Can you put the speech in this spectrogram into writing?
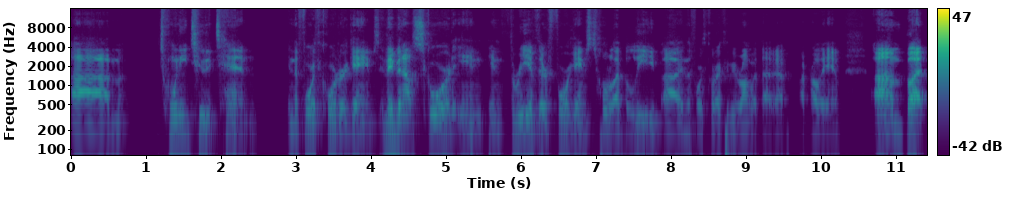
um, 22 to 10 in the fourth quarter of games. They've been outscored in in three of their four games total, I believe, uh, in the fourth quarter. I could be wrong about that. I, I probably am. Um, but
